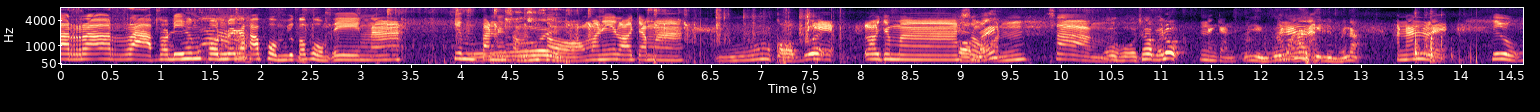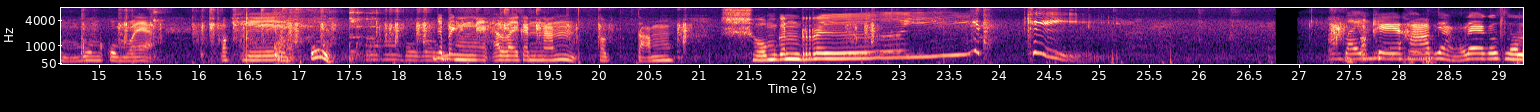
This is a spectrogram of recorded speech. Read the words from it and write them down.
าราราบสวัสดีทุกคนด้วยนะครับผมอยู่กับผมเองนะทีมปันในสองสองวันนี้เราจะมาอืมกรอบด้วย เราจะมาสอกอนสร้างโอ้โหชอบไหมลูกนั่นกันผู้หญิงเพื่อนมาให้กินเห็นไหมน่ะอันนั้นแหละที่ผมวงกลมไว้อะโอเค อ จะเป็นยังไงอะไรกันนั้นกับตามชมกันเลยโอเคครับอย่างแรกก็คือ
